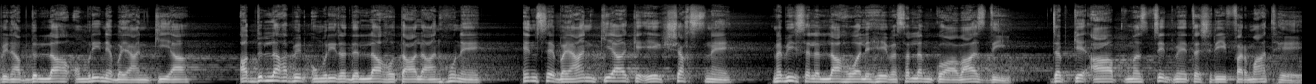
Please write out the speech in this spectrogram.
بن عبداللہ عمری نے بیان کیا۔ عبداللہ بن عمری رضی اللہ تعالیٰ عنہ نے ان سے بیان کیا کہ ایک شخص نے نبی صلی اللہ علیہ وسلم کو آواز دی جبکہ آپ مسجد میں تشریف فرما تھے۔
